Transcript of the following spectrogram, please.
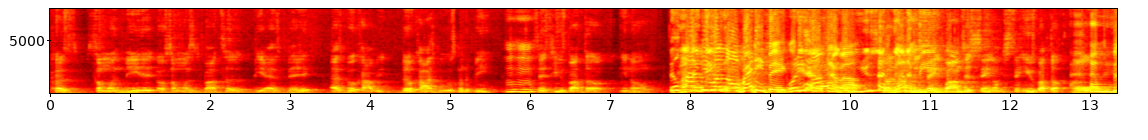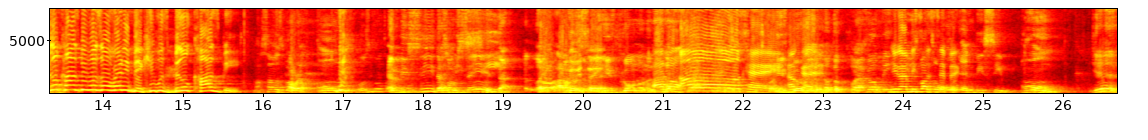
because someone made it or someone's about to be as big as Bill Cosby. Bill Cosby was gonna be Mm-hmm. since he was about to, you know. bill cosby be. was already big what are you Yeah, talking about You said But I'm gonna just be. saying. But I'm just saying. I'm just saying. He was about to own bill cosby was already big he was bill cosby My son was about to own. What was he about to own? NBC. That's what I'm saying. That, like, Oh, I feel I'm what you're saying. He's going on another. don't- Oh, platform. okay, He's building okay. another You feel platform. me? You gotta he be was about specific. to own NBC. Boom. Yeah.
